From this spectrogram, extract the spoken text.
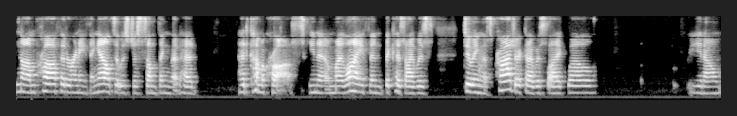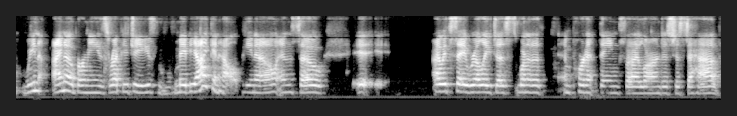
nonprofit or anything else it was just something that had had come across you know my life and because I was doing this project, I was like, well, you know, we I know Burmese refugees, maybe I can help, you know, and so it, I would say really just one of the important things that I learned is just to have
